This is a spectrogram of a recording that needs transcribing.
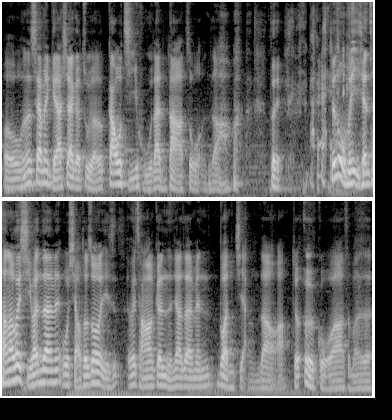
哦，我那下面给他下一个注脚，说高级虎烂大作，你知道吗？对，就是我们以前常常会喜欢在那边，我小的时候也是会常常跟人家在那边乱讲，你知道吗？就俄国啊什么的，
